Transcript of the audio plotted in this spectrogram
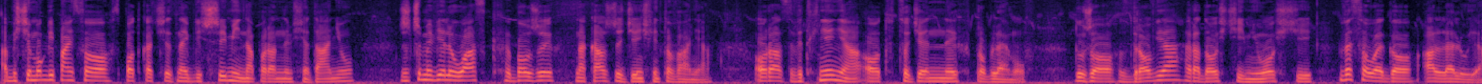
Abyście mogli Państwo spotkać się z najbliższymi na porannym śniadaniu, życzymy wielu łask Bożych na każdy dzień świętowania oraz wytchnienia od codziennych problemów. Dużo zdrowia, radości, miłości, wesołego Alleluja.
